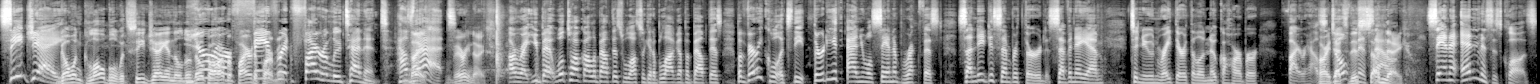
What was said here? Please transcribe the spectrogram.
CJ! Going global with CJ and the Lanoka Harbor Fire favorite Department. fire lieutenant. How's nice. that? Very nice. All right, you bet. We'll talk all about this. We'll also get a blog up about this. But very cool. It's the 30th annual Santa Breakfast, Sunday, December 3rd, 7 a.m. to noon, right there at the Lanoka Harbor Firehouse. All right, that's Don't this miss Sunday. Out. Santa and Mrs. Claus.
